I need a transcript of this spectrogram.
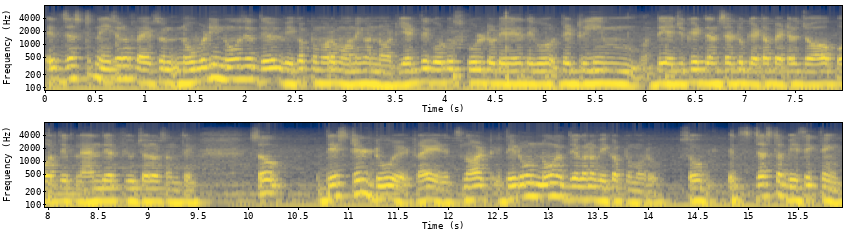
it's just the nature of life. So nobody knows if they will wake up tomorrow morning or not. Yet they go to school today they go they dream they educate themselves to get a better job or they plan their future or something. So they still do it right? It's not they don't know if they're going to wake up tomorrow. So it's just a basic thing.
